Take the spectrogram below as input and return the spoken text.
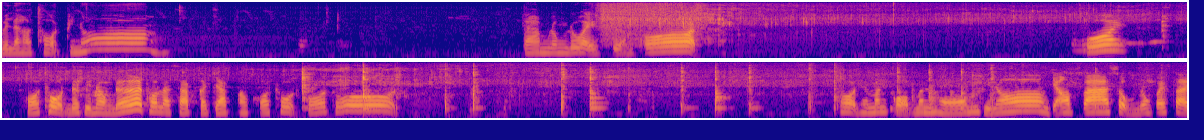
เวลาเราทอดพี่น้อง ตามลงด้วยเครื่องทอดโอ้ย ขอโทษเด้อพี่น้องเด้อโทรศัพท์กระจับ เอาขอโทษ ขอโทษ ทอดให้มันกรอบมันหอมพี่น้อง จะเอาปลาสมลงไปใส่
